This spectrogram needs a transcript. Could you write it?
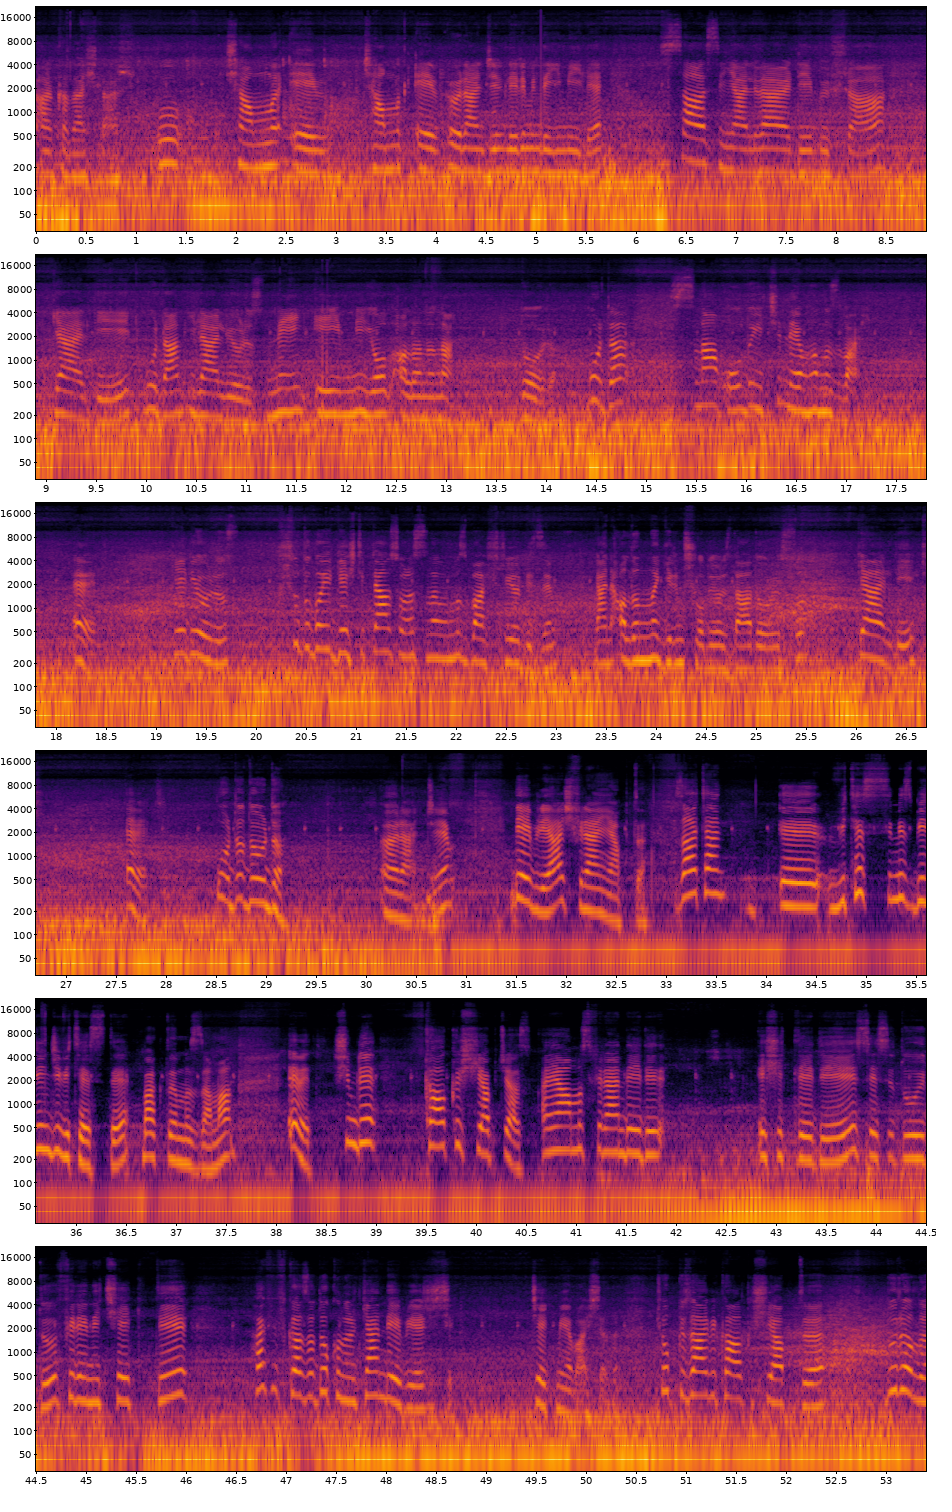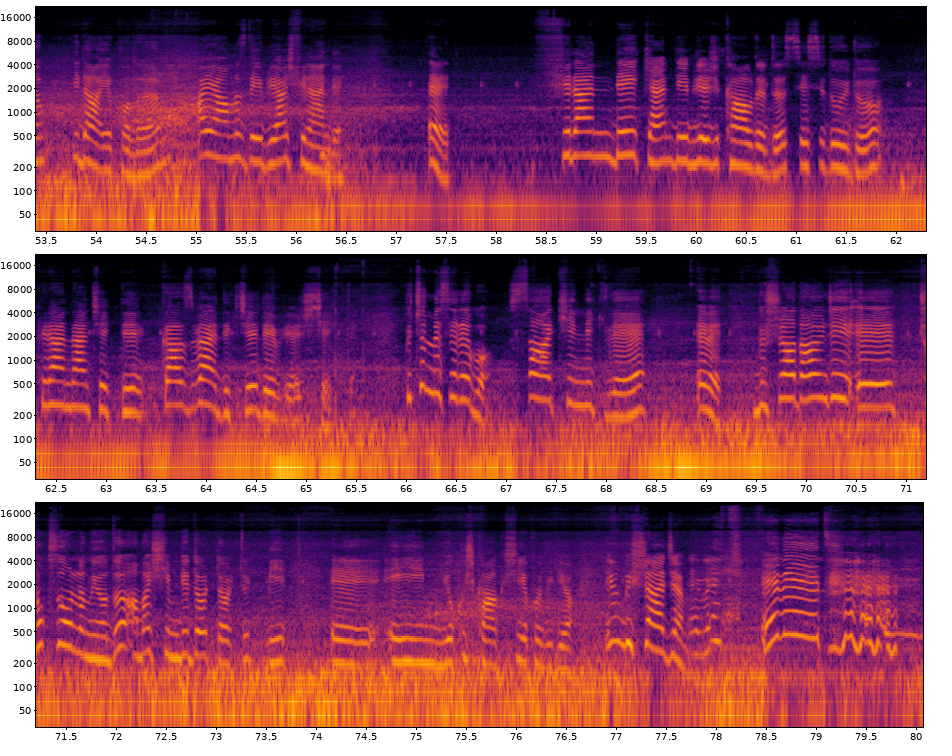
arkadaşlar. Bu çamlı ev, çamlık ev öğrencilerimin deyimiyle sağ sinyal verdi Büşra. Geldik. Buradan ilerliyoruz. Ney? Eğimli yol alanına doğru. Burada sınav olduğu için levhamız var. Evet. Geliyoruz. Şu Dubai'yi geçtikten sonra sınavımız başlıyor bizim. Yani alanına girmiş oluyoruz daha doğrusu. Geldik. Evet. Burada durdu öğrencim. Debriyaj fren yaptı. Zaten e, vitesimiz birinci vitesti baktığımız zaman. Evet. Şimdi kalkış yapacağız. Ayağımız frendeydi. Eşitledi. Sesi duydu. Freni çekti. Hafif gaza dokunurken debriyajı çekmeye başladı. Çok güzel bir kalkış yaptı. Duralım. Bir daha yapalım. Ayağımız debriyaj frende. Evet. Frendeyken debriyajı kaldırdı. Sesi duydu. Frenden çekti. Gaz verdikçe debriyajı çekti. Bütün mesele bu. Sakinlikle Evet. Büşra daha önce e, çok zorlanıyordu ama şimdi dört dörtlük bir e, eğim, yokuş kalkışı yapabiliyor. Değil mi Büşra'cığım? Evet. Evet.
